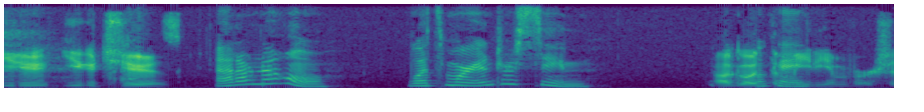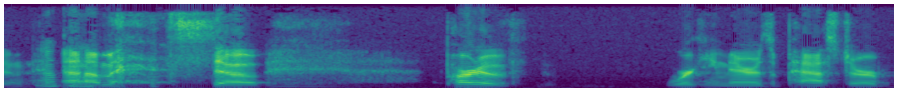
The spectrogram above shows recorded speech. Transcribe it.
you you choose. I don't know. What's more interesting? I'll go with okay. the medium version. Okay. Um, so, part of working there as a pastor,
